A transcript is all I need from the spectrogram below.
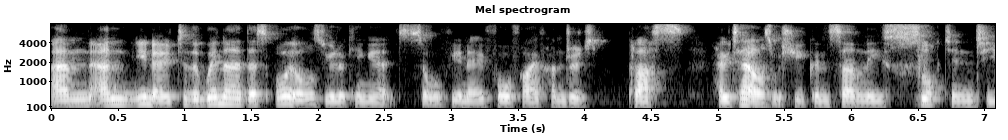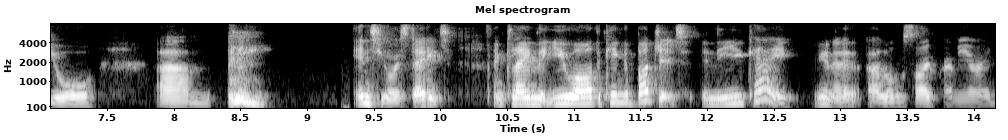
Um, and you know, to the winner, the spoils. You're looking at sort of you know four, five hundred plus hotels, which you can suddenly slot into your um, into your estate and claim that you are the king of budget in the UK. You know, alongside Premier Inn.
